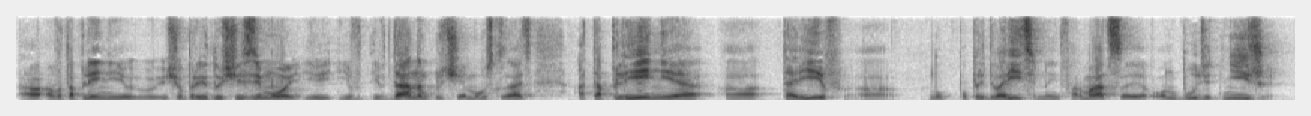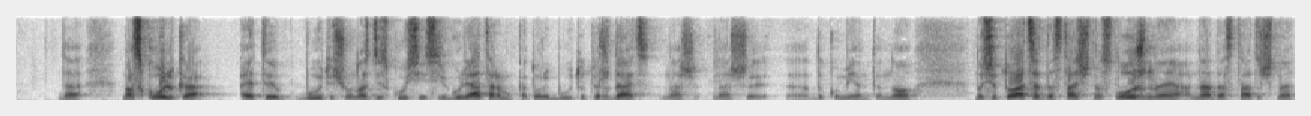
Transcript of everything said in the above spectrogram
а в отоплении еще предыдущей зимой. И, и, в, и в данном ключе я могу сказать, отопление, а, тариф, а, ну, по предварительной информации, он будет ниже. Да? Насколько это будет еще у нас дискуссии с регулятором, который будет утверждать наши, наши э, документы. Но, но ситуация достаточно сложная, она достаточно,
